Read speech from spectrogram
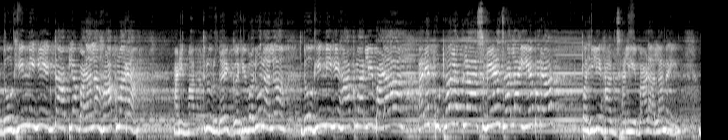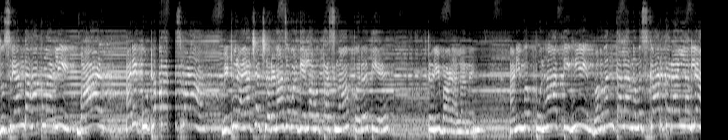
दोघींनीही एकदा आपल्या बाळाला हाक मारा. आणि मातृ हृदय गहीवरून आलं दोघींनीही हाक मारली बाळा. अरे कुठं लपलास? वेळ झाला ये बरं. पहिली हाक झाली बाळ आला नाही. दुसऱ्यांदा हाक मारली बाळ अरे कुठं बाळा? विठुरायाच्या चरणाजवळ गेला होतास ना? परत ये. तरी बाळ आला नाही. आणि मग पुन्हा तिघी भगवान नमस्कार करायला लागल्या.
